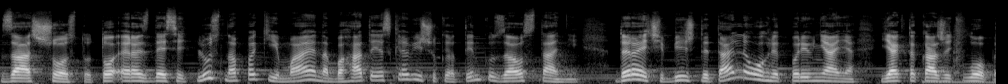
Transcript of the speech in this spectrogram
за H6, то RS10 Plus навпаки має набагато яскравішу картинку за останній. До речі, більш детальний огляд порівняння, як то кажуть в лоб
